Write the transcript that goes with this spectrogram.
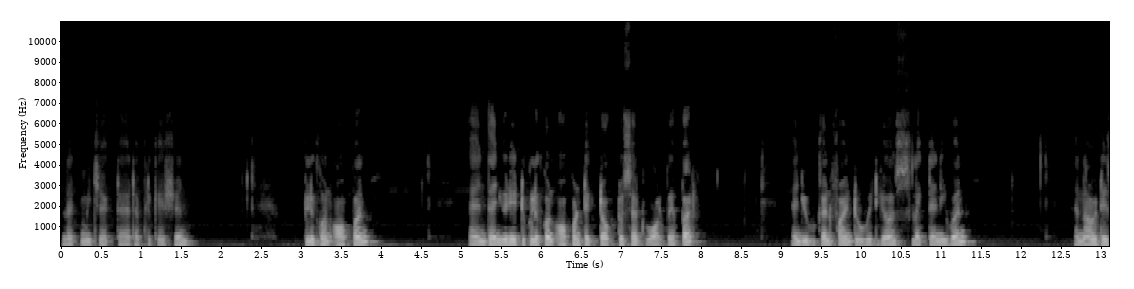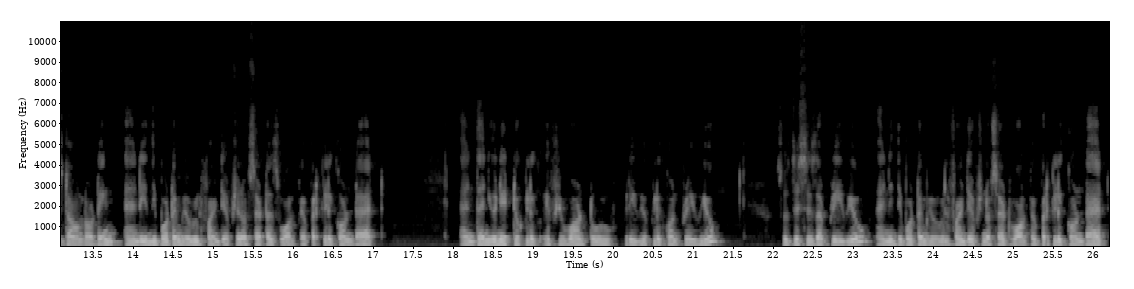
let me check that application. Click on open and then you need to click on open tiktok to set wallpaper and you can find two videos select anyone and now it is downloading. And in the bottom you will find the option of set as wallpaper. Click on that. And then you need to click if you want to preview click on preview. So this is a preview. And in the bottom you will find the option of set wallpaper. Click on that.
